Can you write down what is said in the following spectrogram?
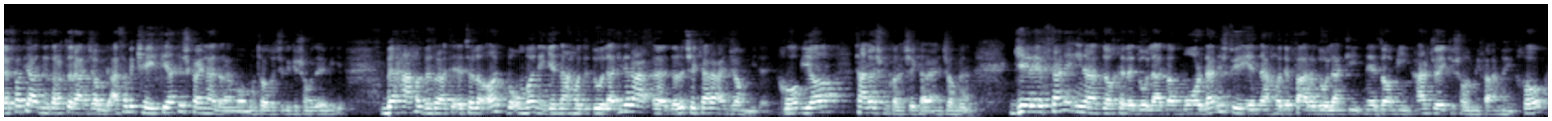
قسمتی از نظارت داره انجام میده. اصلا به کیفیتش کاری ندارم ما مطابق چیزی که شما دارید میگید. به هر حال وزارت اطلاعات به عنوان یه نهاد دولتی داره داره چکر رو انجام میده. خب؟ یا تلاش می‌کنه چکر رو انجام بده. گرفتن این از داخل دولت و بردنش توی یه نهاد فرادولتی نظامی هر جایی که شما میفرمایید. خب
